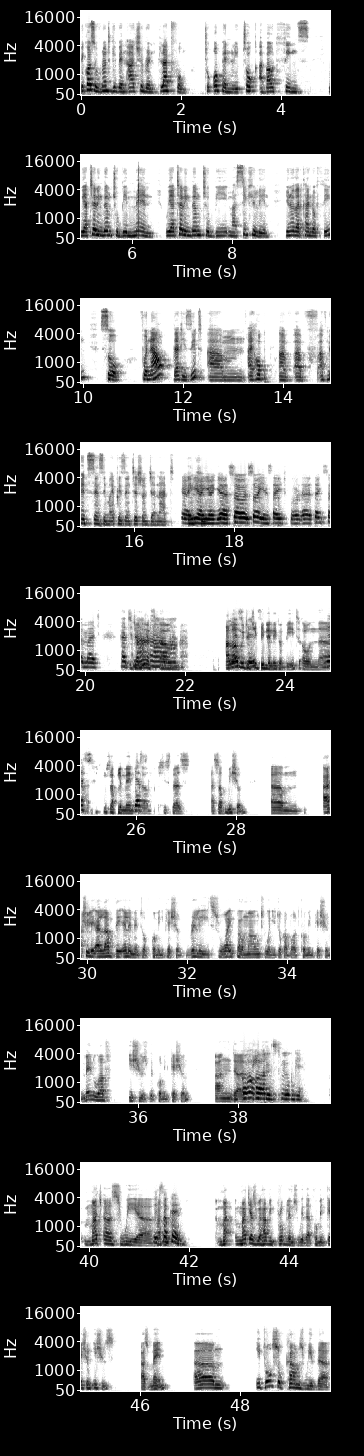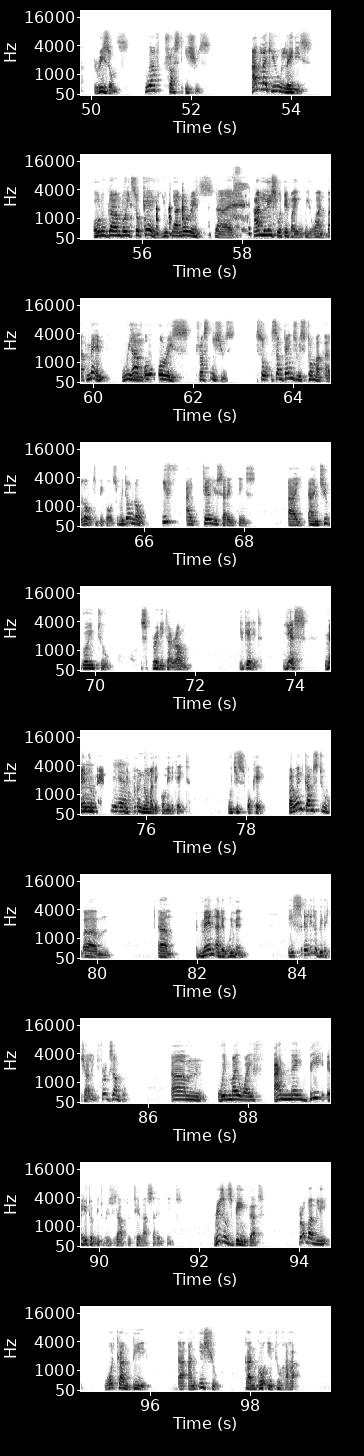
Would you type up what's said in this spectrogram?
because we've not given our children platform to openly talk about things. We are telling them to be men. We are telling them to be masculine, you know, that kind of thing. So for now, that is it. Um, I hope I've, I've, I've made sense in my presentation, Janat. Yeah, Thank yeah, you. yeah, yeah. So, so insightful. Uh, thanks so much, Hatma. Janet, Uh, um, allow yes, me to please. chip in a little bit on uh, Yes. to supplement Yes. uh, my sister's uh, submission. Um, actually, I love the element of communication. Really, it's right paramount when you talk about communication. Men who have issues with communication, and uh, Go on, Smoogie. much as we uh, It's having okay. much as we're having problems with uh, communication issues as men, um, it also comes with uh, reasons. We have trust issues. Unlike you ladies, Orugambo, it's okay. You can always uh, unleash whatever you, you want. But men, we have Mm. al- always trust issues. So sometimes we stomach a lot because we don't know. If I tell you certain things, I, aren't you going to spread it around? You get it? Yes, men to Mm, men, Yeah. we don't normally communicate, which is okay. But when it comes to um, um, men and the women, it's a little bit a challenge. For example, um, with my wife, I may be a little bit reserved to tell her certain things. Reasons being that probably what can be uh, an issue can go into her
